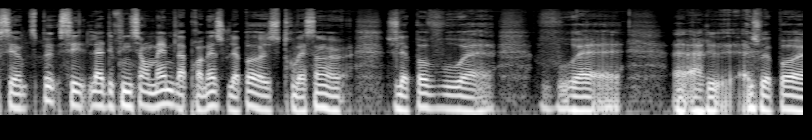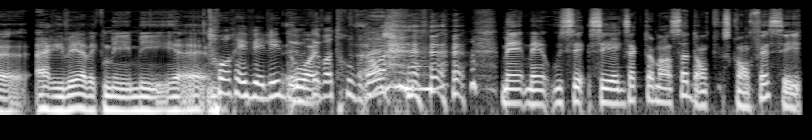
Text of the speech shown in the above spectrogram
c'est un petit peu c'est la définition même de la promesse. Je voulais pas je trouvais ça un, je voulais pas vous euh, vous euh, euh, je vais pas euh, arriver avec mes, mes euh, trop révélé de, ouais. de votre ouvrage. Mais mais c'est c'est exactement ça. Donc ce qu'on fait c'est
